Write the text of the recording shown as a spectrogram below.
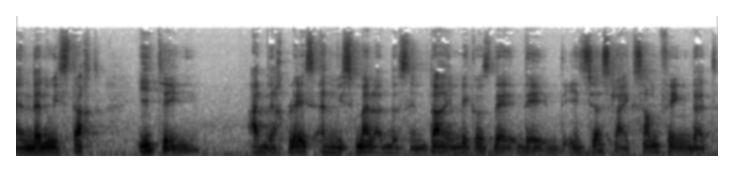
And then we start eating at their place and we smell at the same time because they, they, it's just like something that,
